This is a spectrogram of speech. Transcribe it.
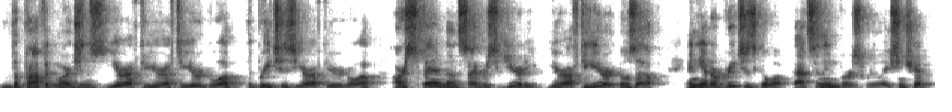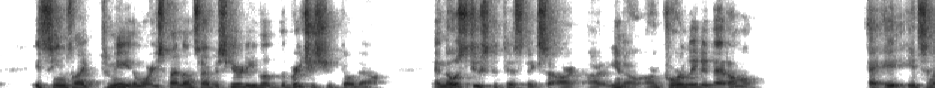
The profit margins year after year after year go up. The breaches year after year go up. Our spend on cybersecurity year after year goes up and yet our breaches go up. That's an inverse relationship. It seems like to me the more you spend on cybersecurity the, the breaches should go down. And those two statistics aren't are, you know aren't correlated at all it, it's an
